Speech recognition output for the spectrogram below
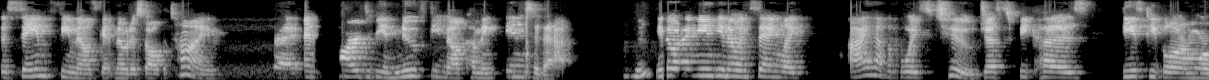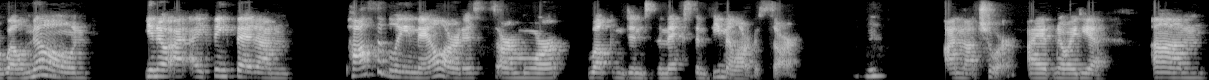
the same females get noticed all the time Right. and it's hard to be a new female coming into that. Mhm. You know what I mean? You know, and saying like, I have a voice too, just because these people are more well known. You know, I, I think that um, possibly male artists are more welcomed into the mix than female artists are. Mhm. I'm not sure. I have no idea. Um,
